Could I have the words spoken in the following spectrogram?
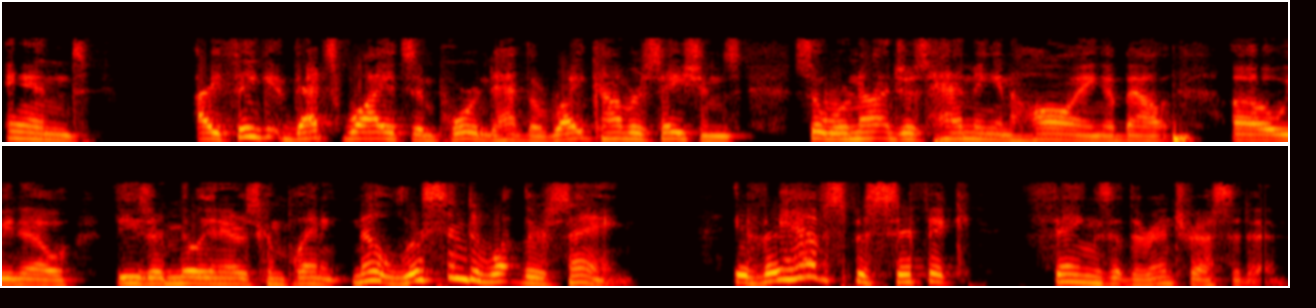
And I think that's why it's important to have the right conversations so we're not just hemming and hawing about, oh, you know, these are millionaires complaining. No, listen to what they're saying. If they have specific things that they're interested in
